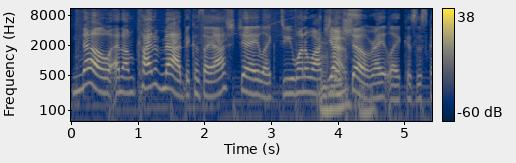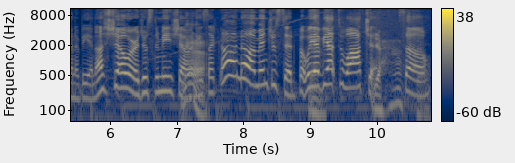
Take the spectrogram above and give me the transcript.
No, and I'm kind of mad because I asked Jay, like, do you want to watch mm-hmm. Yes. this show, right? Like, is this going to be an us show or just a me show? And he's like, oh, no, I'm interested, but we have yet to watch it. You have so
